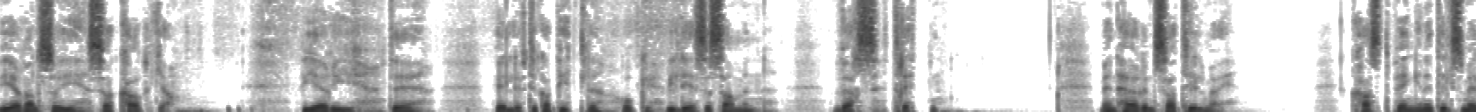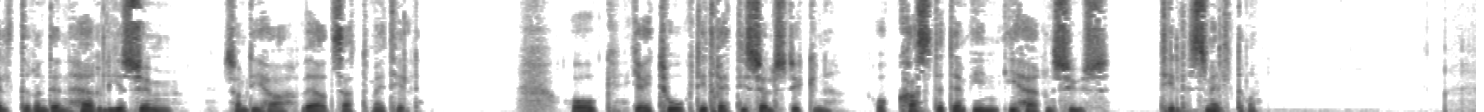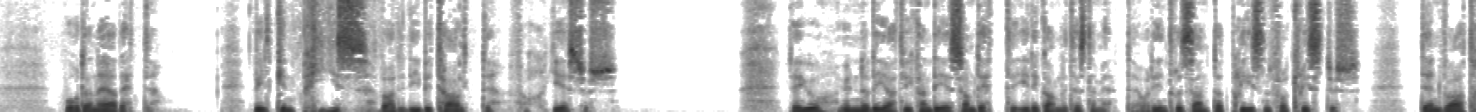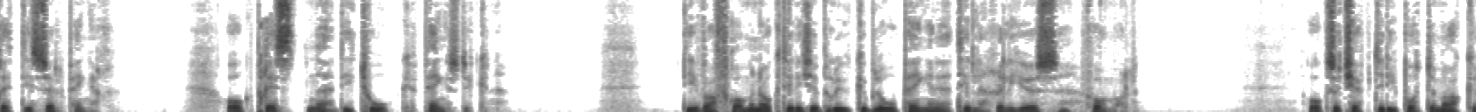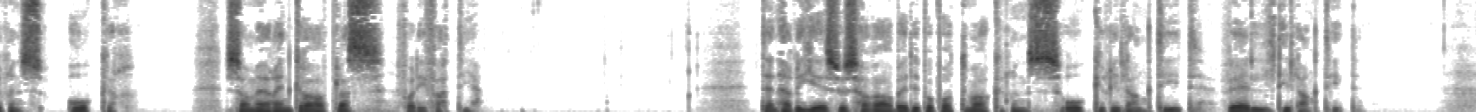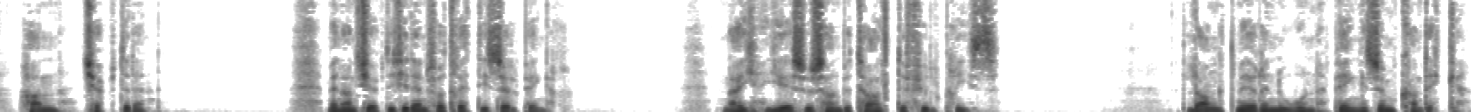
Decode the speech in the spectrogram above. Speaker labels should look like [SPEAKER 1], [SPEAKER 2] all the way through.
[SPEAKER 1] Vi er altså i Zakaria. Vi er i det ellevte kapitlet, og vi leser sammen vers 13. Men Herren sa til meg, kast pengene til smelteren den herlige sum som de har verdsatt meg til. Og jeg tok de tretti sølvstykkene og kastet dem inn i Herrens hus, til smelteren. Hvordan er dette? Hvilken pris var det de betalte for Jesus? Det er jo underlig at vi kan lese om dette i Det gamle testamentet, og det er interessant at prisen for Kristus, den var 30 sølvpenger. Og prestene, de tok pengestykkene. De var fromme nok til ikke å bruke blodpengene til religiøse formål. Og så kjøpte de pottemakerens åker, som er en gravplass for de fattige. Den Herre Jesus har arbeidet på pottemakerens åker i lang tid, veldig lang tid. Han kjøpte den. Men han kjøpte ikke den for 30 sølvpenger. Nei, Jesus han betalte full pris. Langt mer enn noen pengesum kan dekke.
